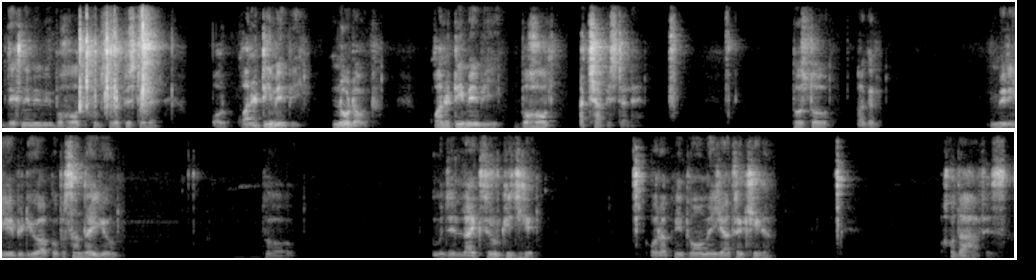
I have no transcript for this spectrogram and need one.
دیکھنے میں بھی بہت خوبصورت پسٹل ہے اور کوالٹی میں بھی نو ڈاؤٹ کوالٹی میں بھی بہت اچھا پسٹل ہے۔ دوستو، اگر میری یہ ویڈیو آپ کو پسند آئی ہو، تو مجھے لائک ضرور کیجیے اور اپنی دعاؤں میں یاد رکھیے گا۔ خدا حافظ۔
